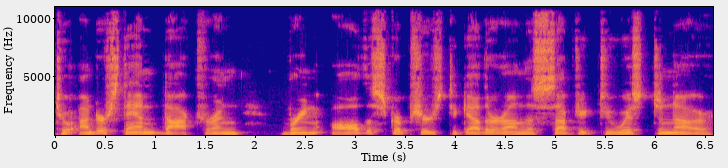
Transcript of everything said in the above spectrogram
to understand doctrine, bring all the scriptures together on the subject you wish to know.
